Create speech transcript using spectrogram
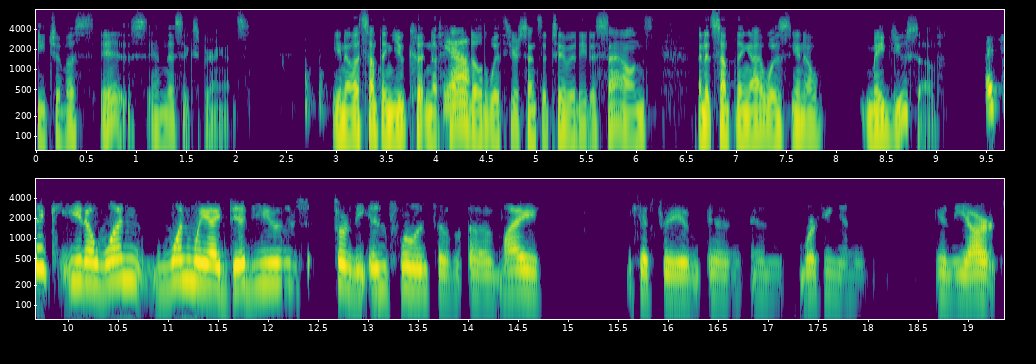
each of us is in this experience. You know, that's something you couldn't have Yeah. handled with your sensitivity to sounds, and it's something I was, you know, made use of. I think you know one one way I did use sort of the influence of, of my history and, in, in working in in the arts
